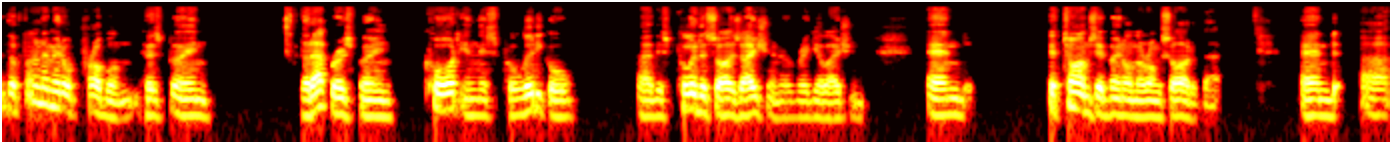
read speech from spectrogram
the fundamental problem has been that APRA has been caught in this political, uh, this politicisation of regulation, and at times they've been on the wrong side of that, and uh,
